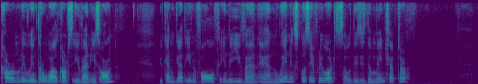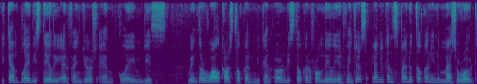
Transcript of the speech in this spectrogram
Currently Winter Wildcards event is on you can get involved in the event and win exclusive rewards. So this is the main chapter. You can play these daily adventures and claim this winter wildcards token. You can earn this token from daily adventures and you can spend the token in the master world.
